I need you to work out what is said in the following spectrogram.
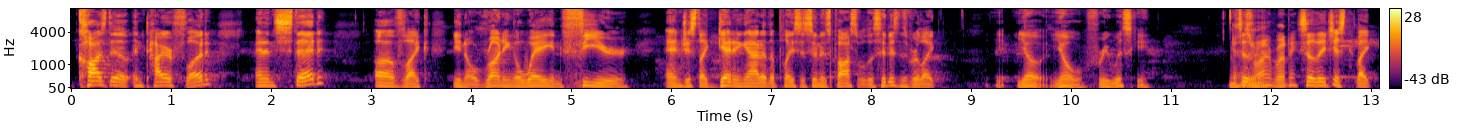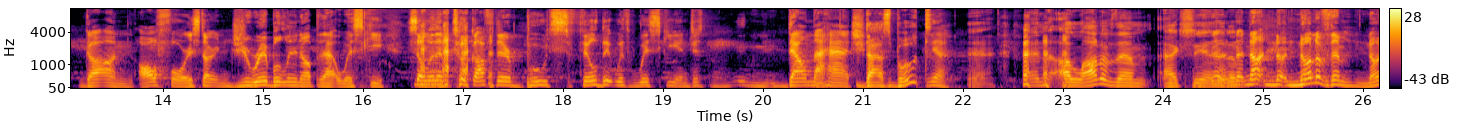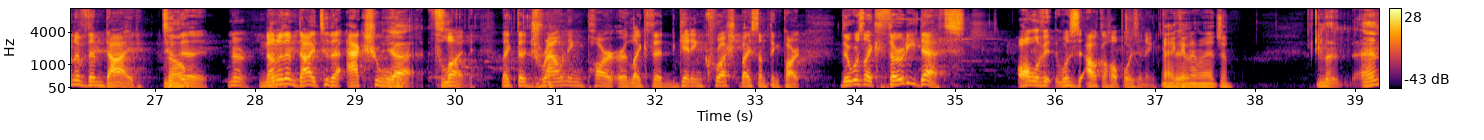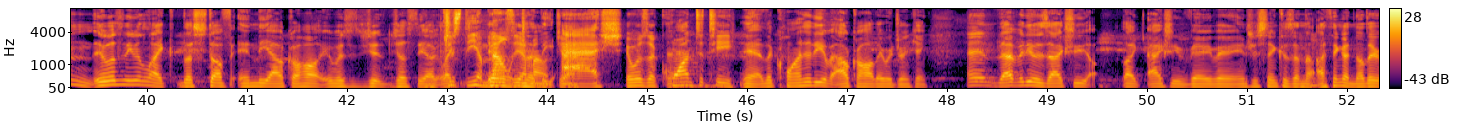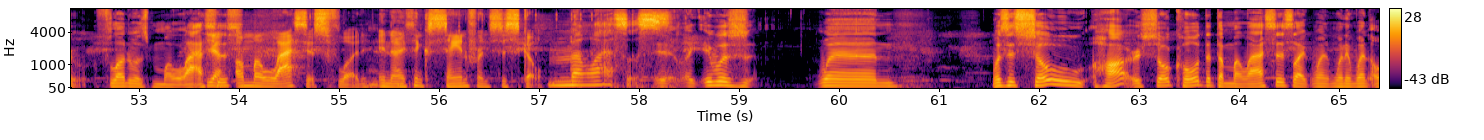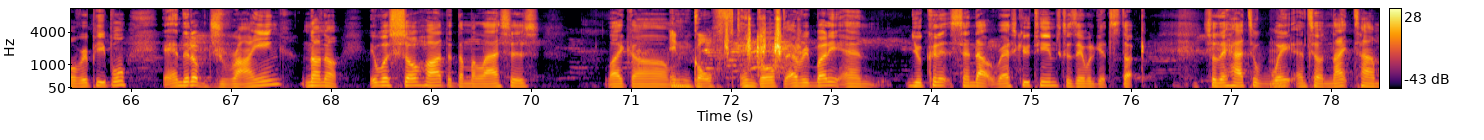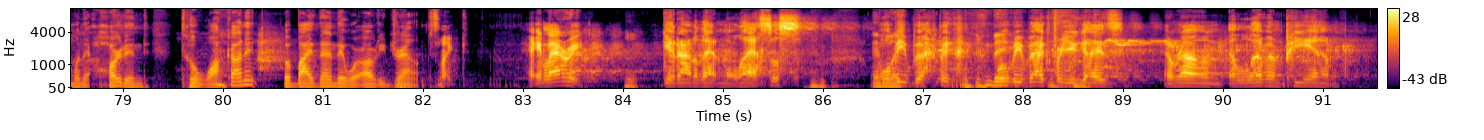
caused the entire flood. And instead of like you know running away in fear and just like getting out of the place as soon as possible, the citizens were like, "Yo, yo, free whiskey." That's So- right, buddy. So they just like got on all fours, starting dribbling up that whiskey. Some of them took off their boots, filled it with whiskey, and just down the hatch. Das Boot. Yeah. Yeah. And a lot of them actually ended no, up. not, no, none of them. None of them died. To No? the no, none of them died to the actual Yeah. flood, like the drowning part or like the getting crushed by something part. There was like thirty deaths. All of it was alcohol poisoning. I can imagine. N- And it wasn't even like the stuff in the alcohol. It was ju- just the alcohol. Just the It was amount. the the, amount, the yeah. ash. It was a quantity. Yeah, the quantity of alcohol they were drinking. And that video is actually like actually very very interesting because mm-hmm. I think another flood was molasses. Yeah, a molasses flood in I think San Francisco. Molasses. It- like it was when was it so hot or so cold that the molasses like when when it went over people it ended up drying no no it was so hot that the molasses like um Engulfed. engulfed everybody and you couldn't send out rescue teams because they would get stuck so they had to wait until nighttime when it hardened to walk on it but by then they were already drowned It's like, hey Larry, get out of that molasses. And we'll like, be back. we'll be back for you guys around 11 p.m.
